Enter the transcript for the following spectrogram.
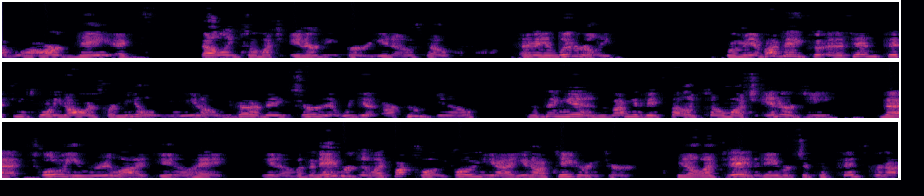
a hard day expelling so much energy for, you know, so, I mean, literally, I mean, if I pay uh, 10, 15, 20 dollars for a meal, you know, we better make sure that we get our food, you know the thing is, is I'm going to be expelling so much energy that Chloe realized, you know, hey, you know, but the neighbors are like, fuck Chloe. Chloe, uh, you know, I'm catering to her. You know, like today, the neighbors took offense for not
